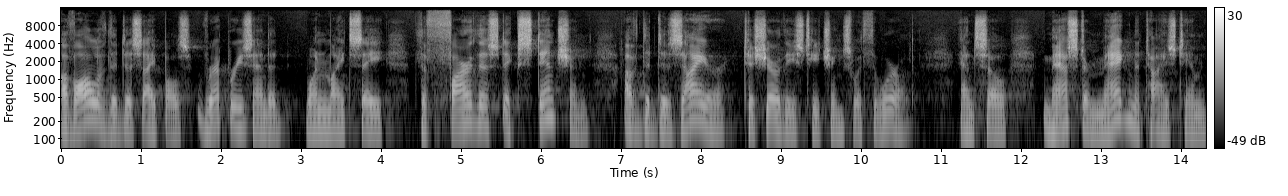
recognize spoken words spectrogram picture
of all of the disciples, represented, one might say, the farthest extension of the desire to share these teachings with the world. And so, Master magnetized him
